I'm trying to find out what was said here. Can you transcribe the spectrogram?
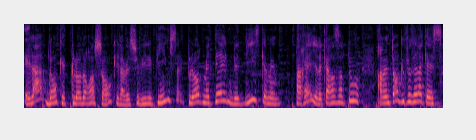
Et là, donc, Claude Rançon, qui l'avait suivi du Pims, Claude mettait des disques, mais pareil, les 45 tours, en même temps qu'il faisait la caisse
